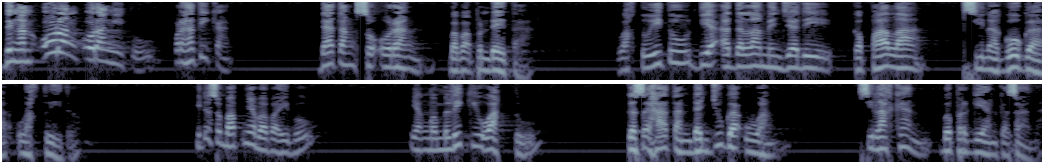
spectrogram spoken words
dengan orang-orang itu, perhatikan. Datang seorang Bapak Pendeta. Waktu itu dia adalah menjadi kepala sinagoga waktu itu. Itu sebabnya Bapak Ibu, yang memiliki waktu, kesehatan dan juga uang, silahkan bepergian ke sana.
